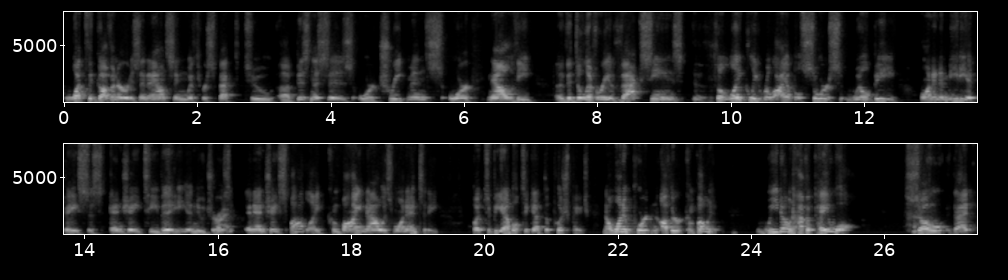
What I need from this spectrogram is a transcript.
what the governor is announcing with respect to uh, businesses or treatments or now the uh, the delivery of vaccines, the likely reliable source will be on an immediate basis NJTV in New Jersey right. and NJ Spotlight combined now as one entity, but to be able to get the push page. Now, one important other component we don't have a paywall so that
